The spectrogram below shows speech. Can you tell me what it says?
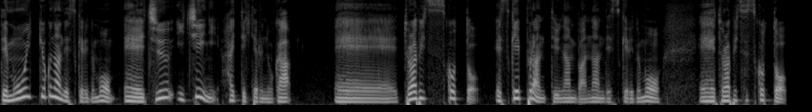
で、もう1曲なんですけれども、えー、11位に入ってきているのが、えー、トラビス・スコット、 Escape Plan っていうナンバーなんですけれども、えー、トラビス・スコット、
